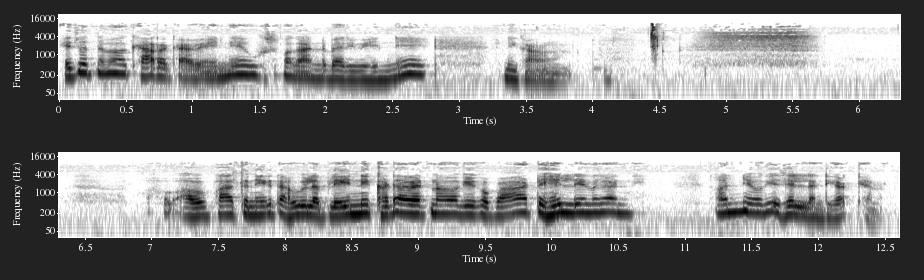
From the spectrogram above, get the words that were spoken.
එතකොට තමයි කාරක වෙන්නේ, හුස්ම ගන්න බැරි වෙන්නේ නිකන් අවපාතනයකට අහුවෙලා ප්ලේන් එක කඩා වැටෙනවා වගේ කපාට හෙල්ලෙන ගන්නේ. අන්නේ වගේ සෙල්ලම් ටිකක් යනවා.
